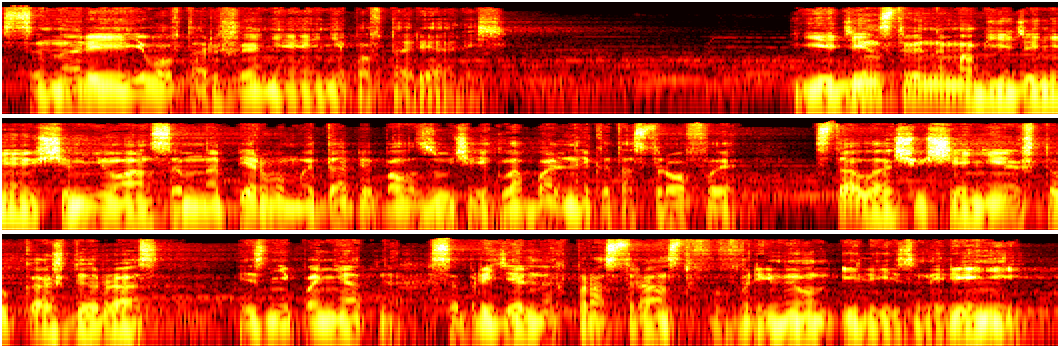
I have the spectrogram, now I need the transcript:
сценарии его вторжения не повторялись. Единственным объединяющим нюансом на первом этапе ползучей глобальной катастрофы стало ощущение, что каждый раз из непонятных, сопредельных пространств, времен или измерений –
